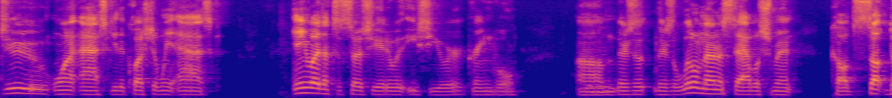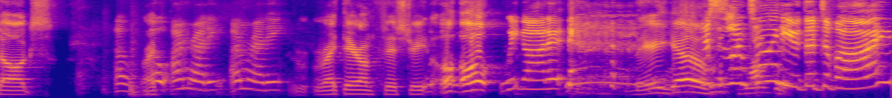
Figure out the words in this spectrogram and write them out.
do want to ask you the question we ask anybody that's associated with ECU or Greenville. Um, There's a there's a little known establishment called Sup Dogs Oh, Right. oh, I'm ready. I'm ready. right there on Fifth Street. Oh, oh, We got it. there you go. This is what I'm telling you. The divide.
